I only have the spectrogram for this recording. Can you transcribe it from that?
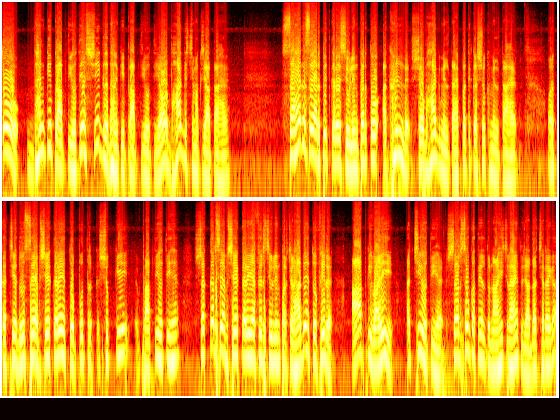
तो धन की प्राप्ति होती है, शीघ्र धन की प्राप्ति होती है और भाग्य चमक जाता है। शहद से अर्पित करें शिवलिंग पर तो अखंड सौभाग्य मिलता है, पति का सुख मिलता है। और कच्चे दूध से अभिषेक करें तो पुत्र सुख की प्राप्ति होती है। शक्कर से अभिषेक करें या फिर शिवलिंग पर चढ़ा दें तो फिर आपकी वाणी अच्छी होती है। सरसों का तेल तो ना ही चढ़ाएँ तो ज़्यादा अच्छा रहेगा,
